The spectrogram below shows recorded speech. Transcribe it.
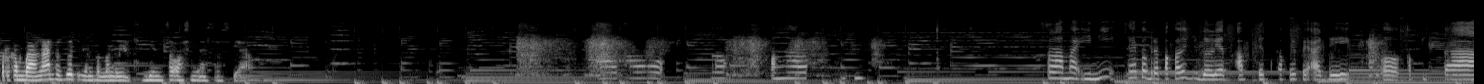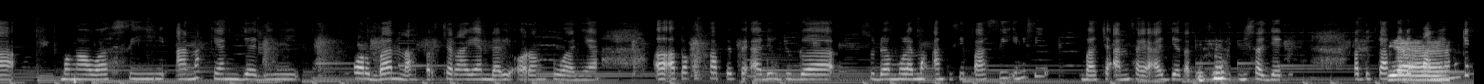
perkembangan tentu teman-teman di sosial. Kalau pengalaman selama ini saya beberapa kali juga lihat update KPPAD uh, ketika mengawasi anak yang jadi korban lah perceraian dari orang tuanya. Uh, apakah KPPAD juga sudah mulai mengantisipasi? Ini sih bacaan saya aja, tapi bisa jadi ketika yeah. ke depannya mungkin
